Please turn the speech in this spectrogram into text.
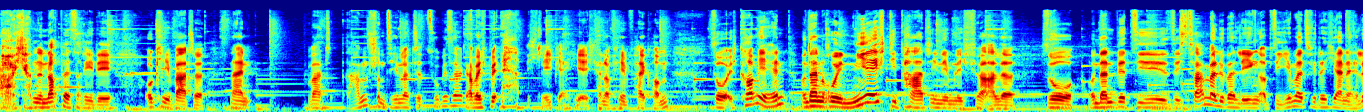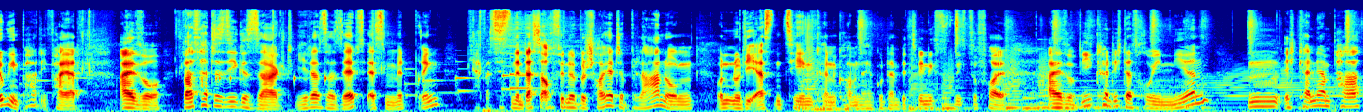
Oh, ich habe eine noch bessere Idee. Okay, warte. Nein, Warte, haben schon zehn Leute zugesagt? Aber ich bin. Ich lebe ja hier, ich kann auf jeden Fall kommen. So, ich komme hier hin und dann ruiniere ich die Party nämlich für alle. So, und dann wird sie sich zweimal überlegen, ob sie jemals wieder hier eine Halloween-Party feiert. Also, was hatte sie gesagt? Jeder soll selbst Essen mitbringen? Ja, was ist denn das auch für eine bescheuerte Planung? Und nur die ersten zehn können kommen. Na gut, dann wird es wenigstens nicht so voll. Also, wie könnte ich das ruinieren? Hm, ich kann ja ein paar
